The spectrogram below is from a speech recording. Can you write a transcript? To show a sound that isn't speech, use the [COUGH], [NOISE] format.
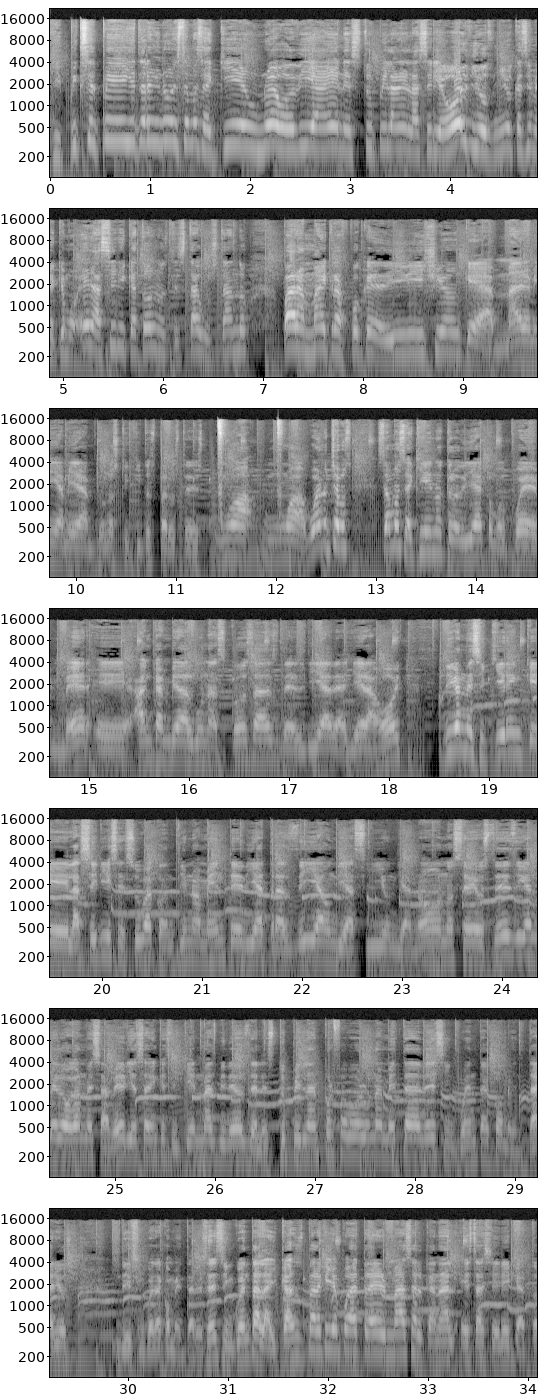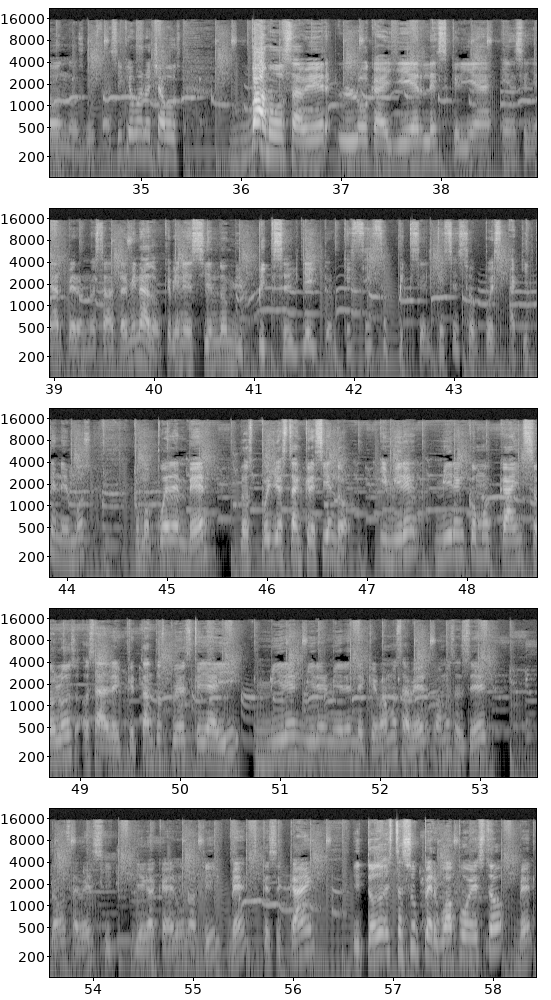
aquí Pixel P y terminó, estamos aquí en un nuevo día en Stupiland en la serie ¡Ay, Dios mío! Casi me quemo En la serie que a todos nos está gustando Para Minecraft Pocket Edition Que, madre mía, mira, unos quiquitos para ustedes Bueno, chavos, estamos aquí en otro día Como pueden ver, eh, han cambiado algunas cosas Del día de ayer a hoy Díganme si quieren que la serie se suba continuamente día tras día, un día sí, un día no, no sé. Ustedes díganmelo, háganme saber. Ya saben que si quieren más videos del Stupidland, por favor, una meta de 50 comentarios. De 50 comentarios, ¿eh? 50 likeazos para que yo pueda traer más al canal esta serie que a todos nos gusta. Así que bueno, chavos, vamos a ver lo que ayer les quería enseñar, pero no estaba terminado. Que viene siendo mi Pixelgator. ¿Qué es eso, Pixel? ¿Qué es eso? Pues aquí tenemos, como pueden ver, los pollos están creciendo. Y miren, miren cómo caen solos. O sea, de que tantos pollos que hay ahí. Miren, miren, miren. De que vamos a ver, vamos a hacer. Vamos a ver si llega a caer uno aquí. ¿Ven? Que se caen. Y todo está súper guapo esto. ¿Ven?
